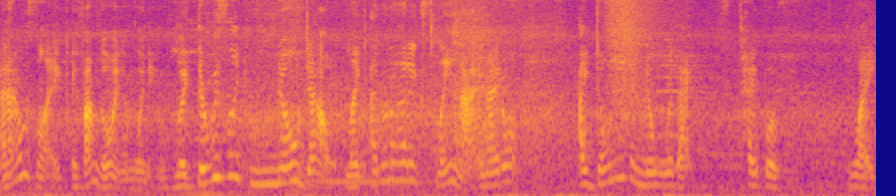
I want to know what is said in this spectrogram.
And I was like, if I'm going, I'm winning. Like there was like no doubt. Like I don't know how to explain that, and I don't I don't even know where that type of like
